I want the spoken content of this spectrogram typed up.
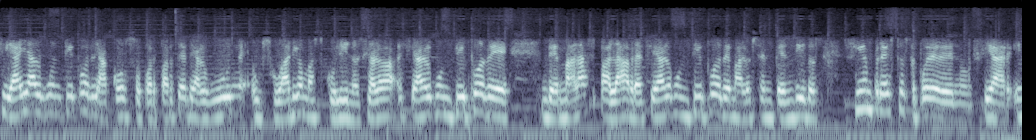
si hay algún tipo de acoso por parte de algún usuario masculino, si hay, si hay algún tipo de, de, malas palabras, si hay algún tipo de malos entendidos, siempre esto se puede denunciar y,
